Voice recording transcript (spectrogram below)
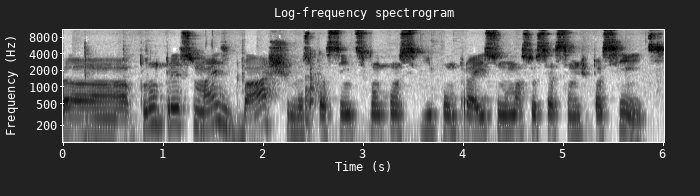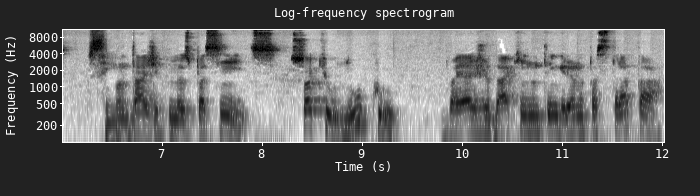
Uh, por um preço mais baixo, meus pacientes vão conseguir comprar isso numa associação de pacientes. Sim. Vantagem para meus pacientes. Só que o lucro vai ajudar quem não tem grana para se tratar.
